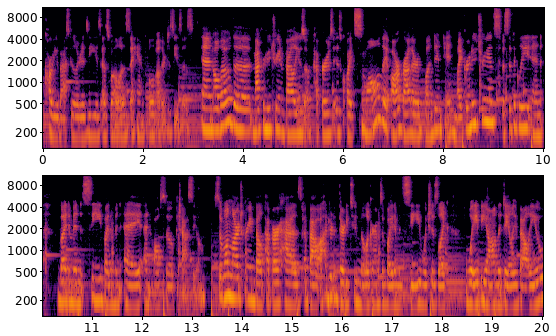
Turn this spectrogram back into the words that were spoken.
cardiovascular disease as well as a handful of other diseases. And although the macronutrient values of peppers is quite small, they are rather abundant in micronutrients, specifically in vitamin C, vitamin A, and also potassium. So one large green bell pepper has about 132 milligrams of vitamin C, which is like way beyond the daily value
